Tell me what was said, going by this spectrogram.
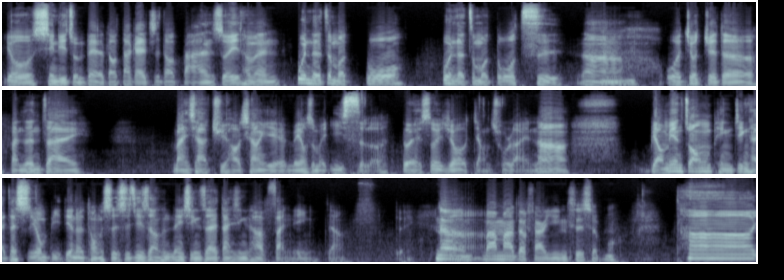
有心理准备了，都大概知道答案，所以他们问了这么多。问了这么多次，那我就觉得反正再瞒下去好像也没有什么意思了，对，所以就讲出来。那表面装平静，还在使用笔电的同时，实际上内心是在担心他的反应。这样，对。那妈妈的反应是什么？她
